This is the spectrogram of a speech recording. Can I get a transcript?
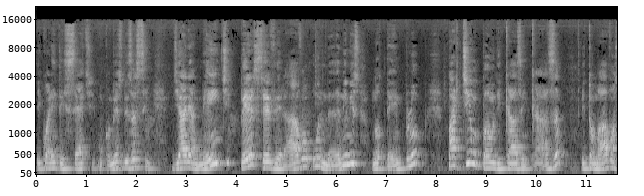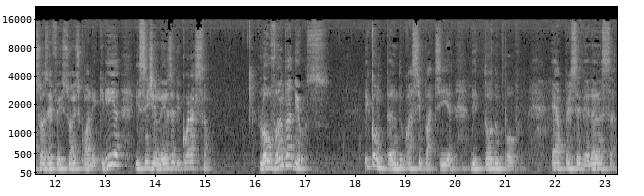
e 47, no começo diz assim: Diariamente perseveravam unânimes no templo, partiam pão de casa em casa e tomavam as suas refeições com alegria e singeleza de coração, louvando a Deus e contando com a simpatia de todo o povo. É a perseverança,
